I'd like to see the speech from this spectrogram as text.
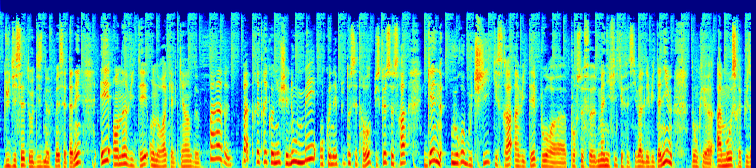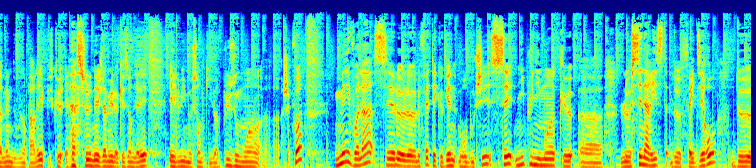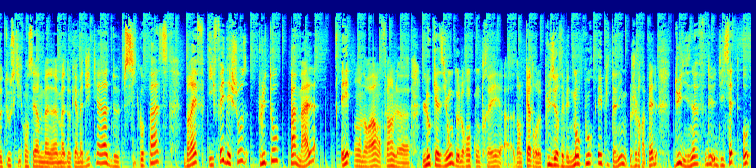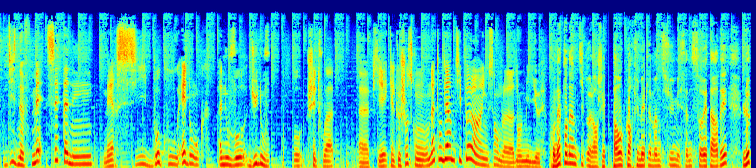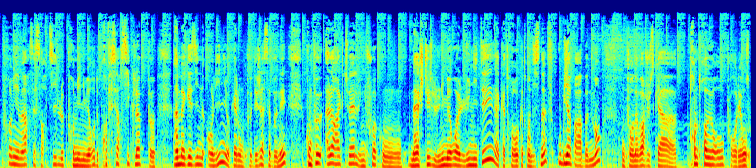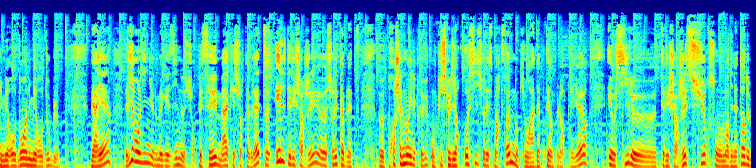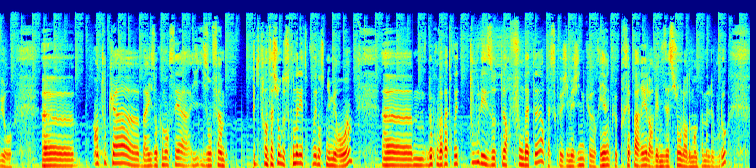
du 17 au 19 mai cette année. Et en invité, on aura quelqu'un de pas, pas très très connu chez nous, mais on connaît plutôt ses travaux, puisque ce sera Gen Urobuchi qui sera invité pour, euh, pour ce magnifique festival d'Epitanim. Donc euh, Amo serait plus à même de vous en parler, puisque hélas, je n'ai jamais eu l'occasion d'y aller, et lui, il me semble qu'il va plus ou moins euh, à chaque fois. Mais voilà, c'est le, fait est que Gen Urobuchi, c'est ni plus ni moins que euh, le scénariste de Fate Zero, de tout ce qui concerne Madoka Magica, de Psychopath. Bref, il fait des choses plutôt pas mal et on aura enfin l'occasion de le rencontrer euh, dans le cadre de plusieurs événements pour Epitanime, je le rappelle, du, 19, du 17 au 19 mai cette année. Merci beaucoup. Et donc, à nouveau, du nouveau chez toi, euh, pied, quelque chose qu'on attendait un petit peu, hein, il me semble, euh, dans le milieu. Qu'on attendait un petit peu, alors j'ai pas encore pu mettre la main dessus, mais ça ne saurait tarder. Le 1er mars est sorti le premier numéro de Professeur Cyclope, un magazine en ligne auquel on peut déjà s'abonner, qu'on peut à l'heure actuelle, une fois qu'on a acheté le numéro à l'unité, à 4,99€, ou bien par abonnement, on peut en avoir jusqu'à 33€ pour les 11 numéros, dont un numéro double derrière, lire en ligne le magazine sur PC, Mac et sur tablette, et le télécharger euh, sur les tablettes. Euh, prochainement, il est prévu qu'on puisse le lire aussi sur des smartphones, donc ils vont adapter un peu leur player, et aussi le télécharger sur son ordinateur de bureau. Euh, en tout cas, bah, ils ont commencé à, ils ont fait une petite présentation de ce qu'on allait trouver dans ce numéro 1. Euh, donc on va pas trouver tous les auteurs fondateurs parce que j'imagine que rien que préparer l'organisation leur demande pas mal de boulot.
